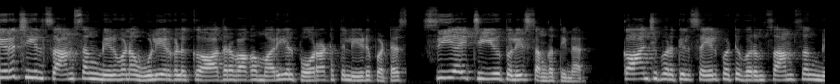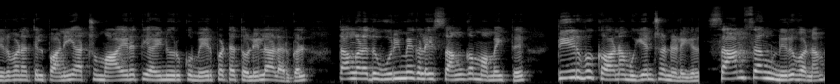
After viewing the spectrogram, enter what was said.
திருச்சியில் சாம்சங் நிறுவன ஊழியர்களுக்கு ஆதரவாக மறியல் போராட்டத்தில் ஈடுபட்ட சிஐடியு தொழிற்சங்கத்தினர். காஞ்சிபுரத்தில் செயல்பட்டு வரும் சாம்சங் நிறுவனத்தில் பணியாற்றும் ஆயிரத்தி ஐநூறுக்கும் மேற்பட்ட தொழிலாளர்கள் தங்களது உரிமைகளை சங்கம் அமைத்து தீர்வு காண முயன்ற நிலையில் சாம்சங் நிறுவனம்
